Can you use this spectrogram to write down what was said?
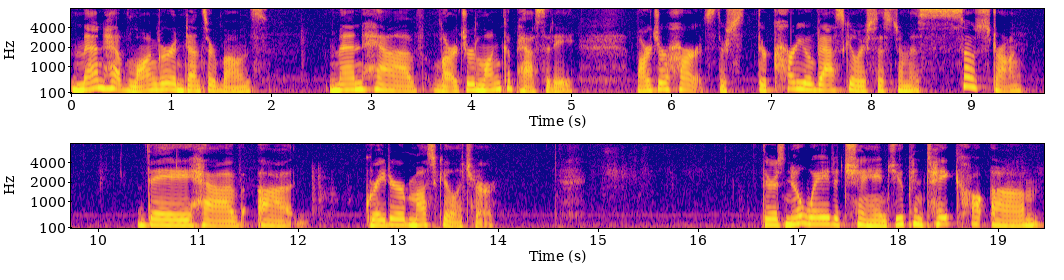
men have longer and denser bones, men have larger lung capacity, larger hearts, their, their cardiovascular system is so strong. They have uh, greater musculature there's no way to change. You can take um,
